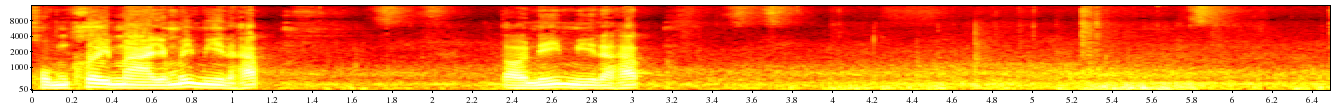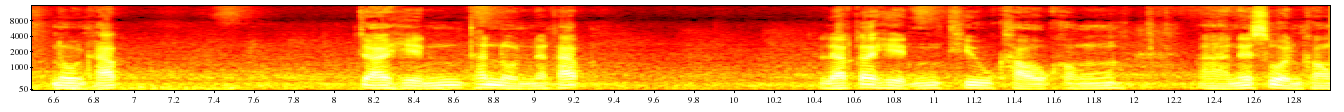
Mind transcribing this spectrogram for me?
ผมเคยมายังไม่มีนะครับ ตอนนี้มีนะครับโน่นครับ จะเห็นถนนนะครับ แล้วก็เห็นทิวเขาของอในส่วนของ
